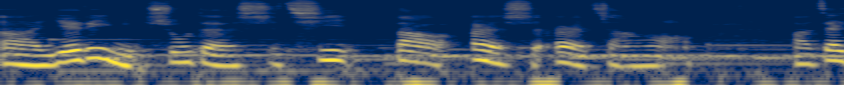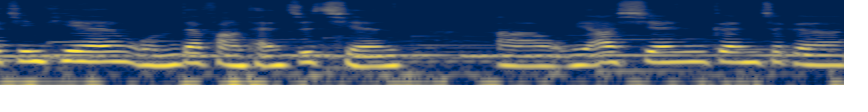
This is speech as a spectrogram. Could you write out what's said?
呃，耶利米书的十七到二十二章哦。啊、在今天我们的访谈之前，啊、我们要先跟这个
